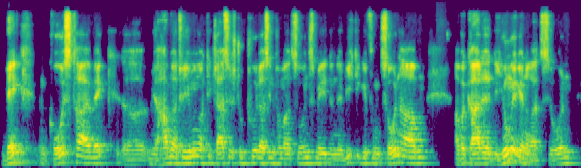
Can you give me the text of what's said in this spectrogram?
weg, ein Großteil weg. Äh, wir haben natürlich immer noch die klassische Struktur, dass Informationsmedien eine wichtige Funktion haben, aber gerade die junge Generation,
